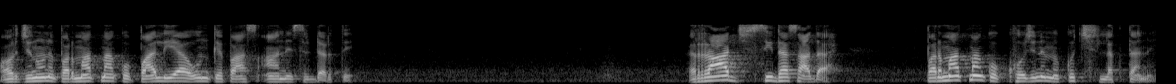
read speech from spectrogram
और जिन्होंने परमात्मा को पा लिया, उनके पास आने से डरते राज सीधा सादा है। परमात्मा को खोजने में कुछ लगता नहीं।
